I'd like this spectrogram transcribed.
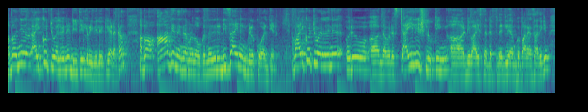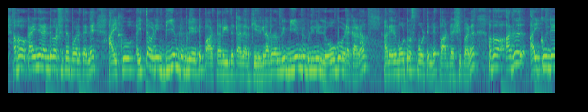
അപ്പോൾ ഇനി ഐക്യു ട്വൽവിന്റെ ഡീറ്റെയിൽ റിവ്യൂലേക്ക് കിടക്കാം. അപ്പോൾ ആദ്യം തന്നെ നമ്മൾ നോക്കുന്നത് ഇതിന്റെ ഡിസൈൻ ആൻഡ് ബിൽഡ് ക്വാളിറ്റിയാണ് അപ്പോൾ ഐക്കോ ട്വൽവിന് ഒരു എന്താ പറയുക സ്റ്റൈലിഷ് ലുക്കിംഗ് ഡിവൈസ് എന്ന് ഡെഫിനറ്റ്ലി നമുക്ക് പറയാൻ സാധിക്കും. അപ്പോൾ കഴിഞ്ഞ രണ്ട് വർഷത്തെ പോലെ തന്നെ ഐക്കോ ഇത്തവണയും ബി എം ഡബ്ല്യു ആയിട്ട് പാർട്ട്ണർ ചെയ്തിട്ടാണ് ഇറക്കിയിരിക്കുന്നത്. അപ്പോൾ നമുക്ക് ബി എം ഡബ്ല്യുവിന്റെ ലോഗോ ഇവിടെ കാണാം. അതായത് മോട്ടോർ സ്പോർട്ടിന്റെ പാർട്ട്ണർഷിപ്പാണ് അപ്പോൾ അത് ഐക്കുവിന്റെ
